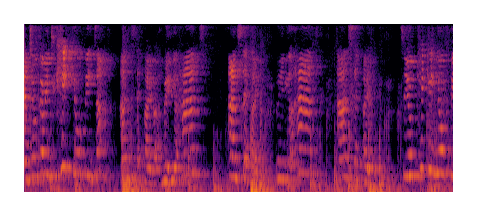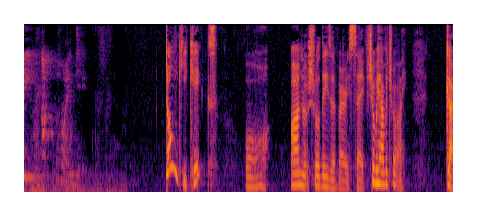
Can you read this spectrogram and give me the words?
And you're going to kick your feet up and step over. Move your hands and step over. Move your hands and step over. So you're kicking your feet up behind you. Donkey kicks? Oh, I'm not sure these are very safe. Shall we have a try? Go.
